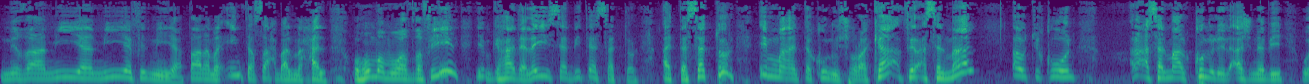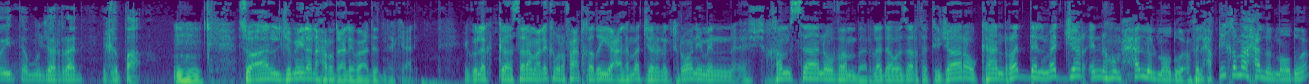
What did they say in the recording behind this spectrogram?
نظامية مية في المية. طالما أنت صاحب المحل وهم موظفين يبقى هذا ليس بتستر. التستر إما أن تكونوا شركاء في رأس المال أو تكون رأس المال كله للأجنبي وأنت مجرد غطاء. سؤال جميل أنا حرد عليه بعد إذنك يعني. يقول لك السلام عليكم رفعت قضية على متجر إلكتروني من 5 نوفمبر لدى وزارة التجارة وكان رد المتجر إنهم حلوا الموضوع وفي الحقيقة ما حلوا الموضوع.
